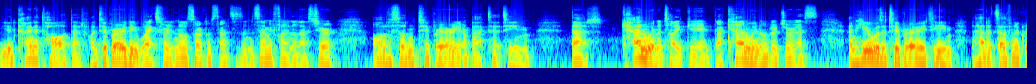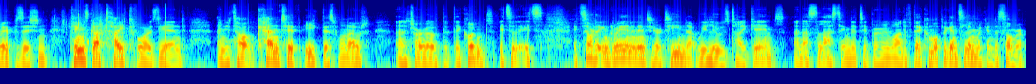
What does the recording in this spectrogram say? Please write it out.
you'd kind of thought that when Tipperary beat Wexford in those circumstances in the semi final last year, all of a sudden Tipperary are back to a team that can win a tight game, that can win under duress. And here was a Tipperary team that had itself in a great position. Things got tight towards the end, and you thought, can Tip eke this one out? And it turned out that they couldn't. It's a, it's it's sort of ingraining into your team that we lose tight games, and that's the last thing that Tipperary want. If they come up against Limerick in the summer,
